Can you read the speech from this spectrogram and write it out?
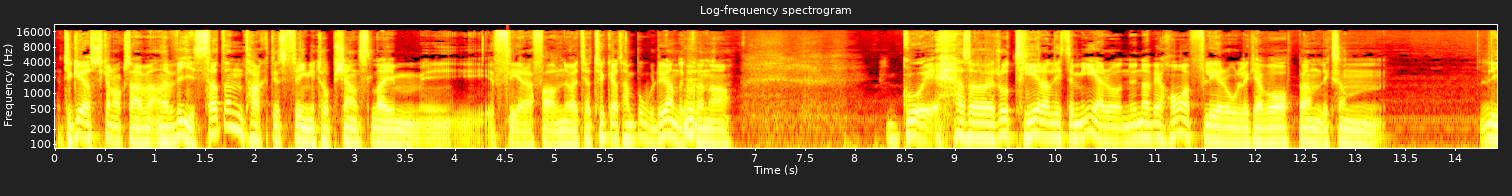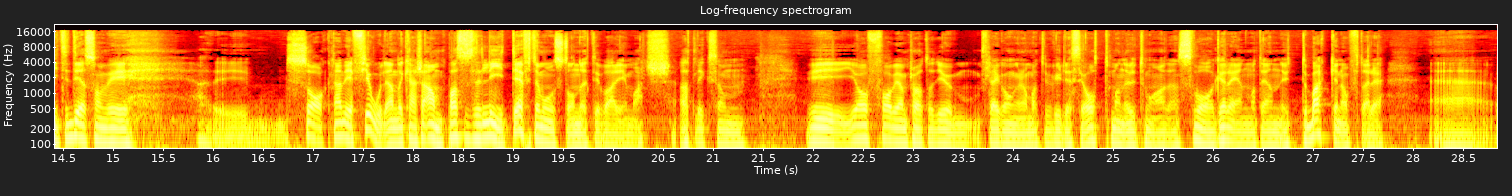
Jag tycker Öskan också han har visat en taktisk fingertoppkänsla i, i, flera fall nu. Att jag tycker att han borde ändå mm. kunna gå, alltså rotera lite mer och nu när vi har fler olika vapen liksom lite det som vi eh, saknade i fjol, ändå kanske anpassa sig lite efter motståndet i varje match. Att liksom vi, jag och Fabian pratade ju flera gånger om att vi ville se Ottman utmana den svagare än mot en ytterbacken oftare. Eh,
